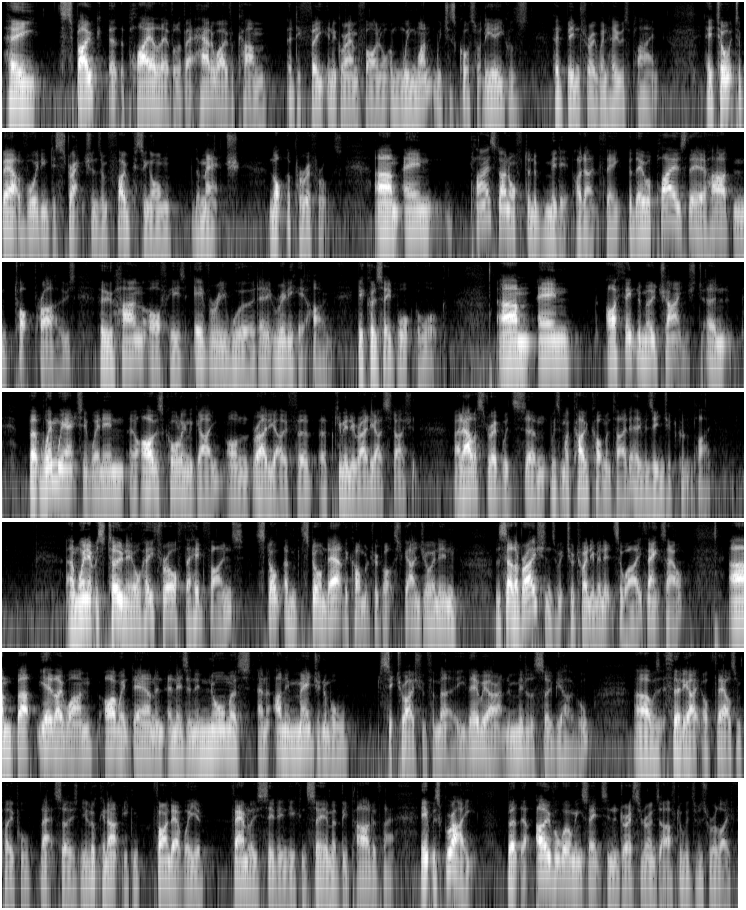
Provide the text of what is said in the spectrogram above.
He spoke at the player level about how to overcome a defeat in a grand final and win one, which is, of course, what the Eagles had been through when he was playing. He talked about avoiding distractions and focusing on the match, not the peripherals. Um, and players don't often admit it, I don't think, but there were players there, hardened top pros, who hung off his every word, and it really hit home because he'd walked the walk. Um, and I think the mood changed. And but when we actually went in, uh, I was calling the game on radio for a community radio station, and Alistair Edwards um, was my co-commentator. He was injured, couldn't play. And when it was 2 0, he threw off the headphones, and um, stormed out of the commentary box to go and join in the celebrations, which were 20 minutes away. Thanks, Al. Um, but yeah, they won. I went down, and, and there's an enormous and unimaginable situation for me. There we are out in the middle of Subi Oval uh, was it 38 odd thousand people that season. You're looking up, you can find out where your family's sitting, you can see them and be part of that. It was great, but the overwhelming sense in the dressing rooms afterwards was relief.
